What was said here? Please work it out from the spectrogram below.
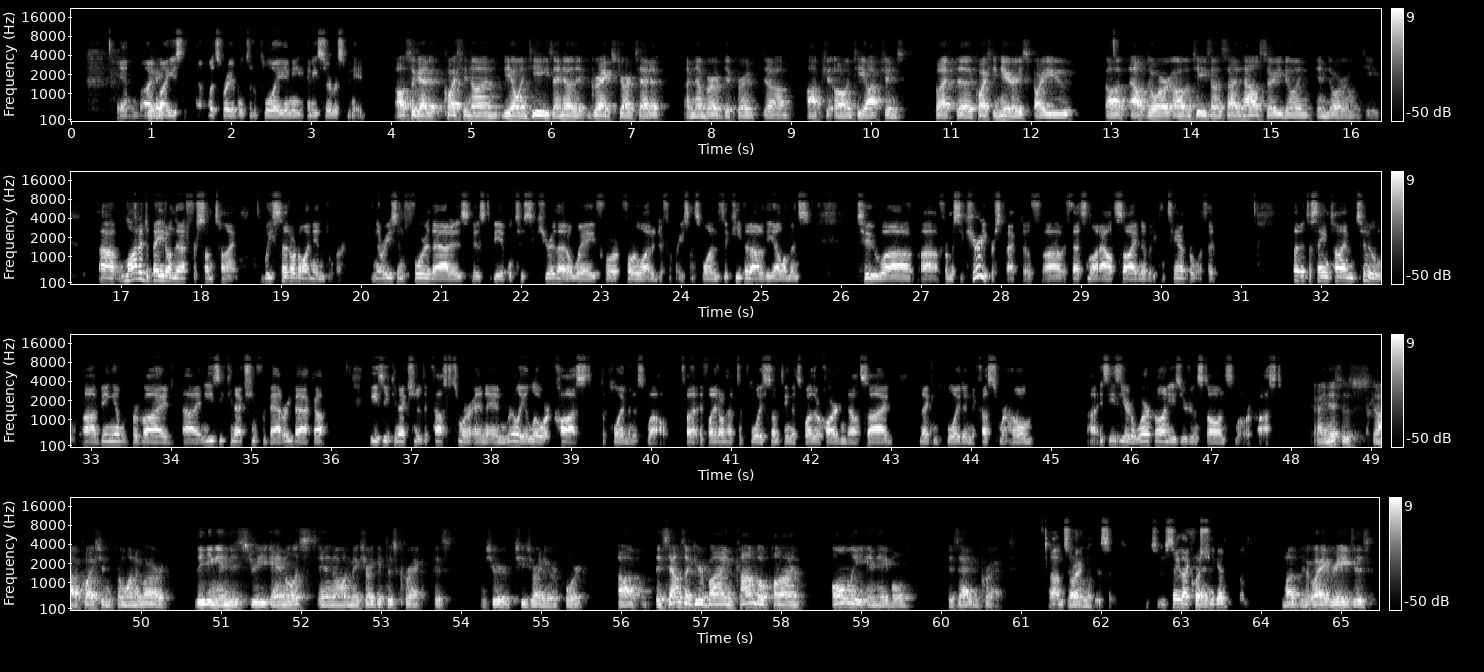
And by, okay. by using templates, we're able to deploy any, any service we need. Also got a question on the ONTs. I know that Greg starts had a, a number of different um, option ONT options, but the question here is, are you uh, outdoor ONTs on the side of the house, or are you doing indoor ONTs? Uh, a lot of debate on that for some time. We settled on indoor. And the reason for that is, is to be able to secure that away for, for a lot of different reasons. One, to keep it out of the elements, to uh, uh, from a security perspective, uh, if that's not outside, nobody can tamper with it. But at the same time, too, uh, being able to provide uh, an easy connection for battery backup, easy connection to the customer, and, and really a lower cost deployment as well. If I don't have to deploy something that's weather hardened outside, and I can deploy it in the customer home, uh, it's easier to work on, easier to install, and it's lower cost. Right, this is a question from one of our leading industry analysts, and I want to make sure I get this correct because I'm sure she's writing a report. Uh, it sounds like you're buying combo PON only enabled. Is that incorrect? I'm sorry. Say that question again. Well, the way it reads is,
